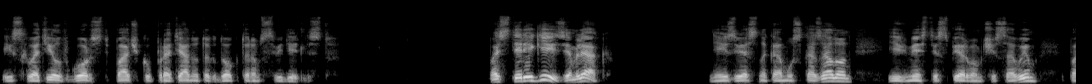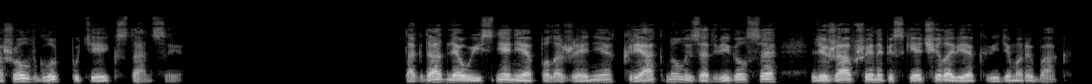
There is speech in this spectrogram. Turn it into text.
и схватил в горсть пачку протянутых доктором свидетельств. Постереги, земляк! Неизвестно кому сказал он, и вместе с первым часовым пошел вглубь путей к станции. Тогда для уяснения положения крякнул и задвигался лежавший на песке человек, видимо, рыбак.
